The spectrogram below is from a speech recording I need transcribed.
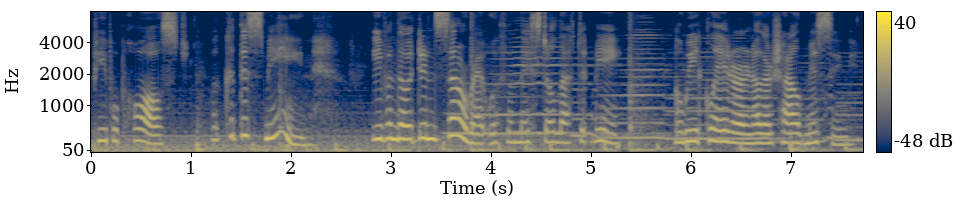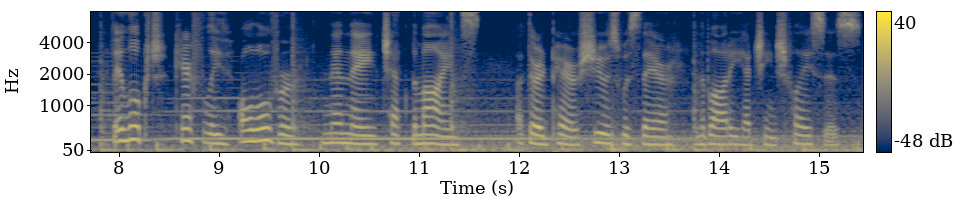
people paused. What could this mean? Even though it didn't settle right with them, they still left it be. A week later, another child missing. They looked carefully all over, and then they checked the mines. A third pair of shoes was there, and the body had changed places.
